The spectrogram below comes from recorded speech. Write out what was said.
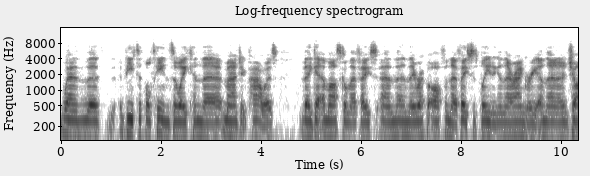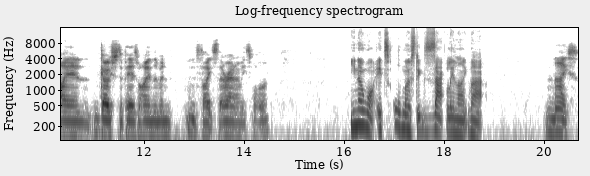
when the beautiful teens awaken their magic powers, they get a mask on their face and then they rip it off and their face is bleeding and they're angry and then a giant ghost appears behind them and, and fights their enemies for them. You know what? It's almost exactly like that. Nice.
